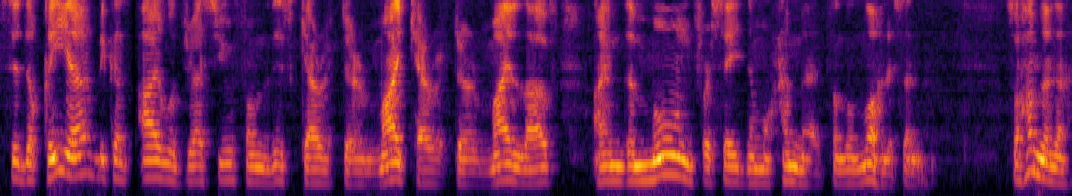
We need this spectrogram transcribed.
Siddiqiyah because I will dress you from this character, my character, my love. I'm the moon for Sayyidina Muhammad So alhamdulillah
